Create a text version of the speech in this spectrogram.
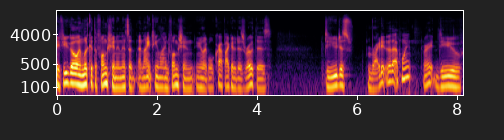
if you go and look at the function and it's a, a 19 line function and you're like, well, crap, I could have just wrote this. Do you just write it at that point, right? Do you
